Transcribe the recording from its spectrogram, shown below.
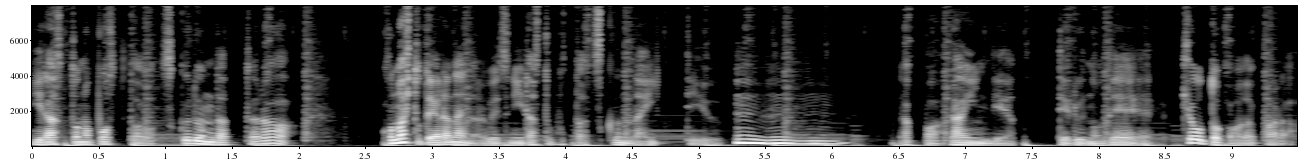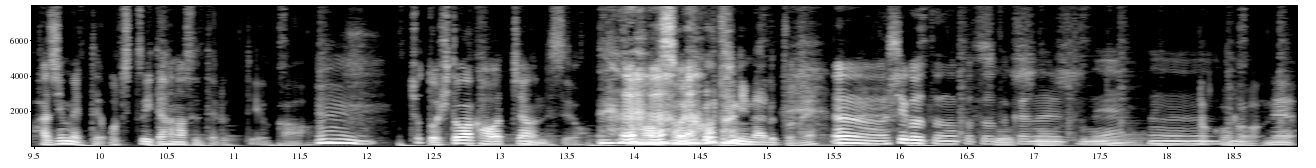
イラストのポスターを作るんだったらこの人とやらないなら別にイラストポスター作んないっていううんうんやっぱ LINE でやってるので今日とかはだから初めて落ち着いて話せてるっていうか、うん。うんちょっと人が変わっちゃうんですよ。その そういうことになるとね。うん、お仕事のこととかになるとね。だからね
